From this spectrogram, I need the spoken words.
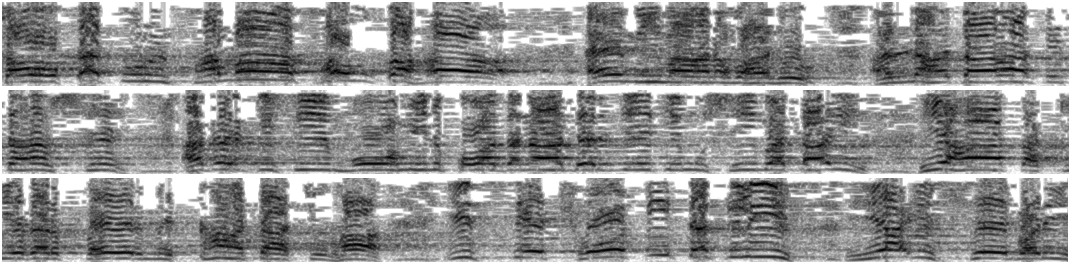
شوقت الفما فوقها۔ اے ایمان والو، اللہ تعالیٰ کی طرف سے اگر کسی مومن کو ادنا درجے کی مصیبت آئی، یہاں تک کہ اگر پیر میں کانٹا چبھا، اس سے چھوٹی تکلیف یا اس سے بڑی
